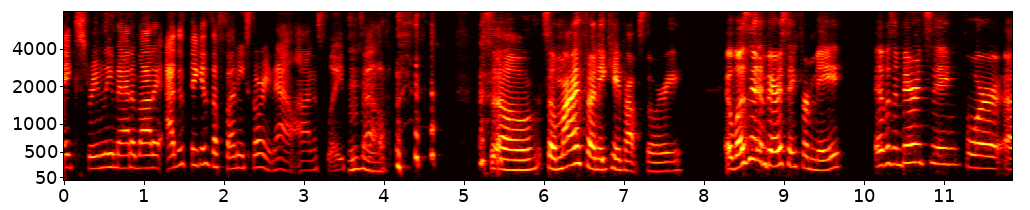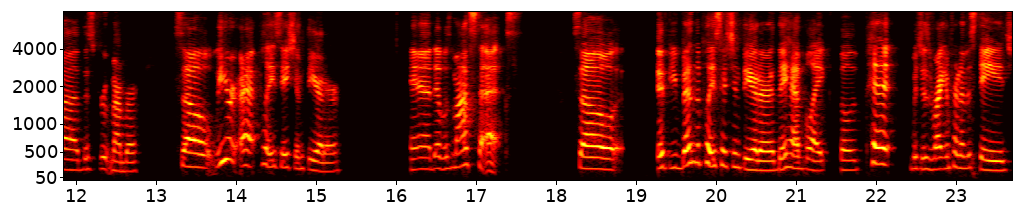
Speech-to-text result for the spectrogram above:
extremely mad about it. I just think it's a funny story now, honestly, to mm-hmm. tell so so my funny K-pop story. It wasn't embarrassing for me. It was embarrassing for uh, this group member. So we were at PlayStation Theater, and it was Monsta X. So if you've been to PlayStation Theater, they have like the pit, which is right in front of the stage,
